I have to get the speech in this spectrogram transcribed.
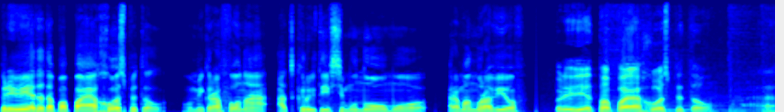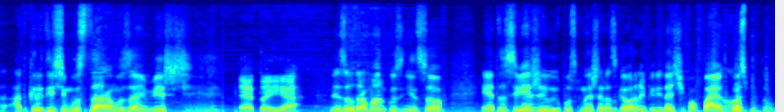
Привет, это Papaya Hospital. У микрофона открытый всему новому Роман Муравьев. Привет, Papaya Hospital. Э, Открытый всему старому Замбешич. Это я. Меня зовут Роман Кузнецов, и это свежий выпуск нашей разговорной передачи Papaya Hospital.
